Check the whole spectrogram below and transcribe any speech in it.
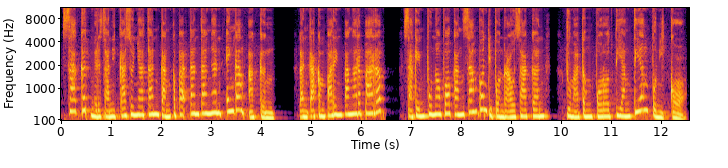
saged mirsani kasunyatan kang kebak tantangan ingkang ageng lan kagem paring pangarep-arep saking punapa kang sampun dipun raosaken dumateng para tiang-tiang punika.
